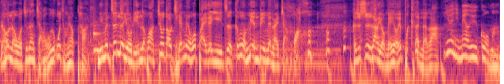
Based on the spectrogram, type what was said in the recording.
然后呢，我就这样讲，我说为什么要怕你？你们真的有灵的话，就到前面，我摆个椅子，跟我面对面来讲话。可是事实上有没有？也不可能啊，因为你没有遇过嘛。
